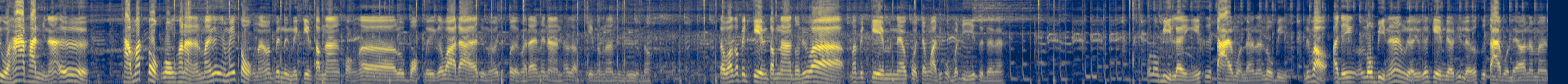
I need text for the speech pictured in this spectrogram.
อยู่ห้าพันอยู่นะเออ ถามว่าตกลงขนาดนั้นไหมก็ยังไม่ตกนะ มันเป็นหนึ่งในเกมตำนานของเอ่อโรบอกเลยก็ว่าได้ถึงแม้ว่าจะเปิดมาได้ไม่นานเท่ากับเกมตำนานอื่นๆเนาะแต่ว่าก็เป็นเกมตำนานตรงที่ว่ามันเป็นเกมแนวกดจังหวะที่ผมว่าดีที่สุดเลยนะพวกโรบีดอะไรอย่างงี้คือตายหมดแล้วนะโรบีดหรือเปล่าอาจจะยังโรบีดน่าจะเหลืออยู่แค่เกมเดียวที่เหลือก็คือตายหมดแล้วนะมัน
